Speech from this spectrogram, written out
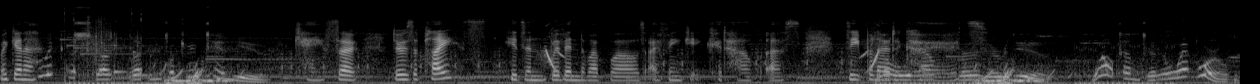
We're gonna. Click the start button to continue. Okay, so there is a place hidden within the web world. I think it could help us. Deep below the codes. welcome to the web world.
